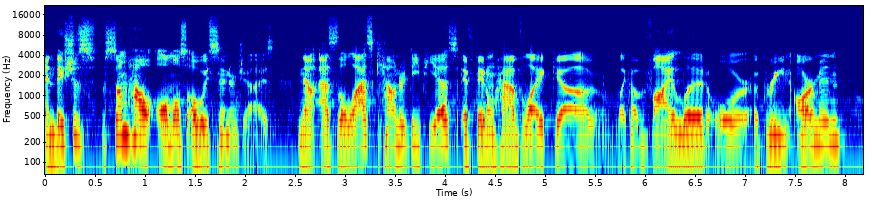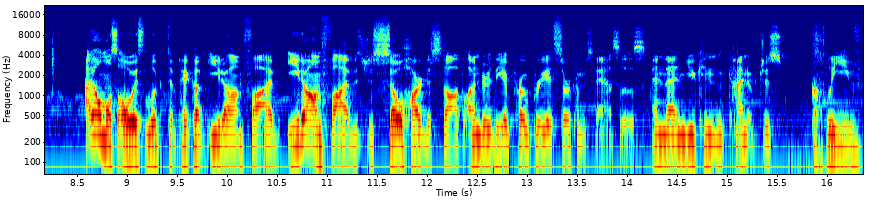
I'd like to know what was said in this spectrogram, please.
and they should somehow almost always synergize. Now, as the last counter DPS, if they don't have like uh, like a Violet or a Green Armin, I almost always look to pick up Ida on 5. Ida on 5 is just so hard to stop under the appropriate circumstances. And then you can kind of just cleave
